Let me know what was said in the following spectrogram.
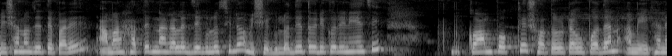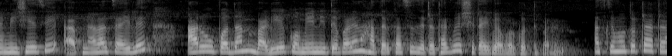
মেশানো যেতে পারে। আমার হাতের নাগালে যেগুলো ছিল, আমি সেগুলো দিয়ে তৈরি করে নিয়েছি। কমপক্ষে সতেরোটা উপাদান আমি এখানে মিশিয়েছি। আপনারা চাইলে আরও উপাদান বাড়িয়ে কমিয়ে নিতে পারেন, হাতের কাছে যেটা থাকবে সেটাই ব্যবহার করতে পারেন। আজকের মতো টাটা।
